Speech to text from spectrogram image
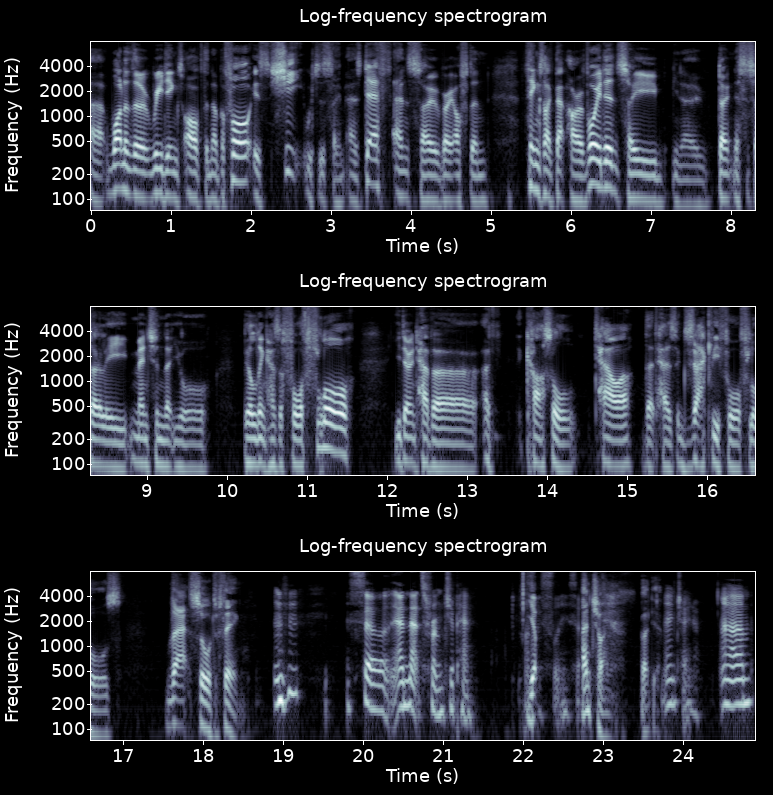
uh, one of the readings of the number four is she, which is the same as death, and so very often things like that are avoided. So you you know don't necessarily mention that your building has a fourth floor. You don't have a, a castle tower that has exactly four floors. That sort of thing. So, and that's from Japan. Yep. So. And China, but yeah. and China. Um,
